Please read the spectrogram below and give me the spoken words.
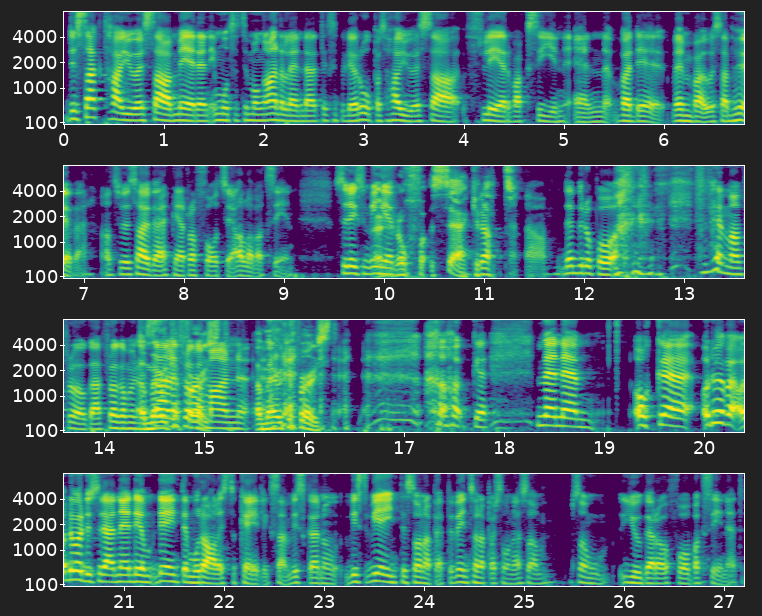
Det sagt har ju USA mer än, i motsats till många andra länder, till exempel i Europa, så har ju USA fler vaccin än vad, det, än vad USA behöver. Alltså USA har ju verkligen roffat åt sig alla vaccin. Så det är liksom ingen... Roffa, säkrat. Ja, det beror på vem man frågar. Frågar man USA eller frågar first. man... America first. och, men, eh, och, eh, och, då var, och då var du sådär, nej det, det är inte moraliskt okej liksom. Vi, ska nog, vi, vi är inte såna Peppe, vi är inte såna personer som, som ljuger och får vaccinet.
